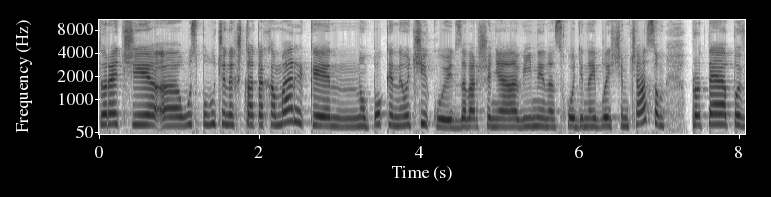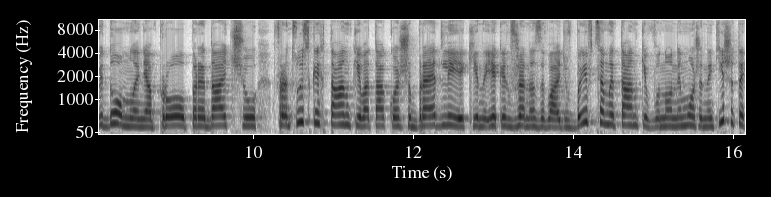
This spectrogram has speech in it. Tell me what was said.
до речі, е, у Сполучених Штатах Америки ну поки не очікують завершення війни на сході найближчим часом. Проте повідомлення про передачу французьких танків, а також Бредлі, які яких вже називають вбивцями танків, воно не може не тішити.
